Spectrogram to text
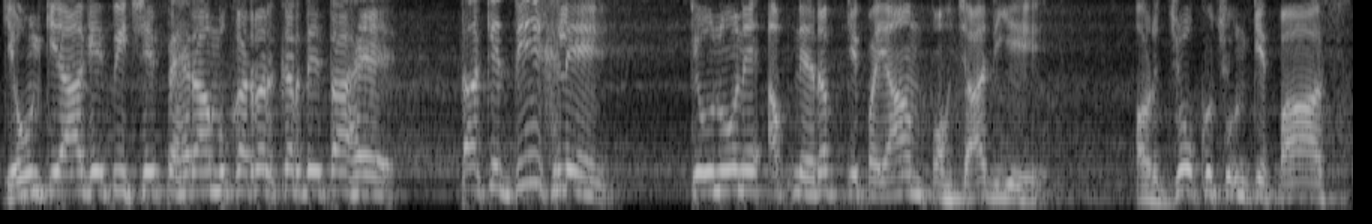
کہ ان کے آگے پیچھے پہرا مقرر کر دیتا ہے۔ تاکہ دیکھ لیں کہ انہوں نے اپنے رب کے پیام پہنچا دیے اور جو کچھ ان کے پاس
